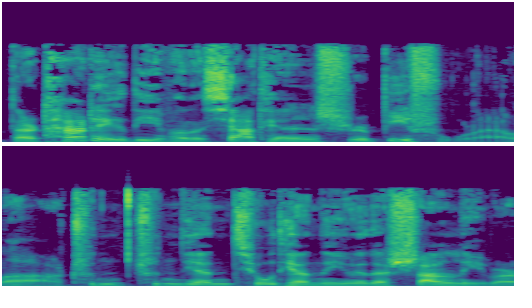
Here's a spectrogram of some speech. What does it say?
但是它这个地方呢，夏天是避暑来了，春春天、秋天呢，因为在山里边，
